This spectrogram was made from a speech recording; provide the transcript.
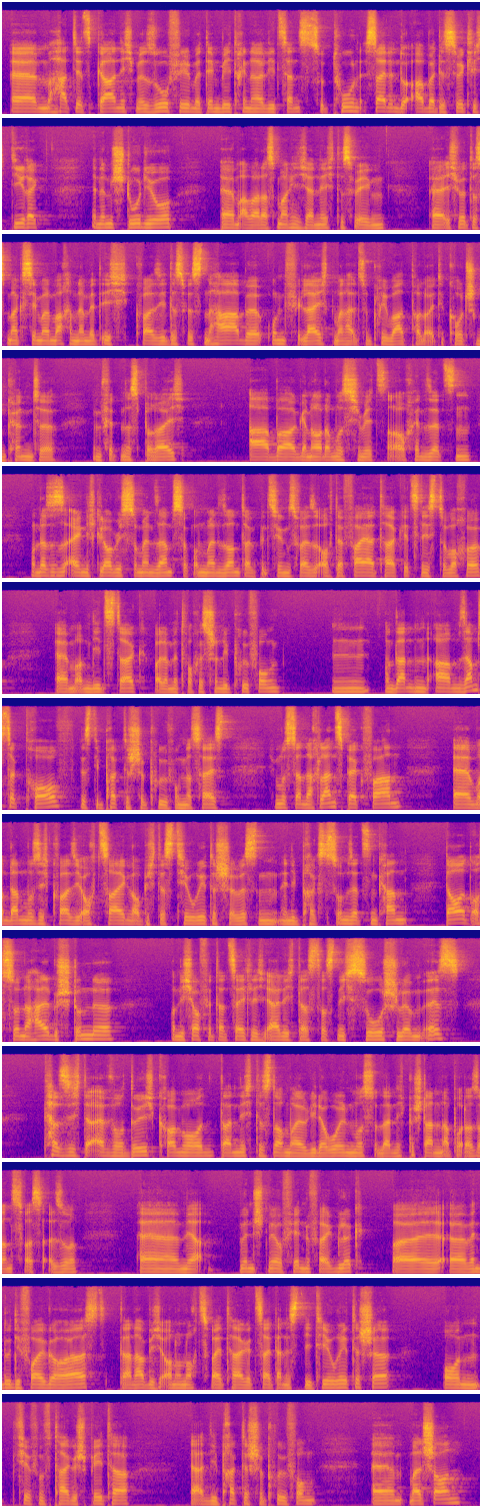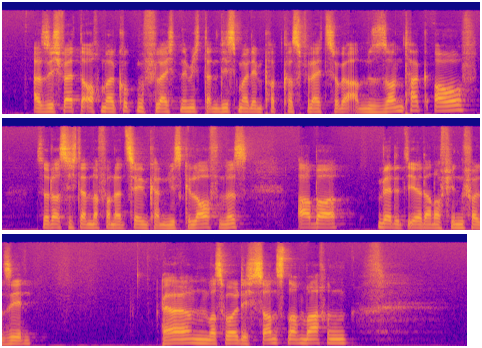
Ähm, hat jetzt gar nicht mehr so viel mit dem B-Trainer-Lizenz zu tun, es sei denn, du arbeitest wirklich direkt in einem Studio. Ähm, aber das mache ich ja nicht, deswegen äh, ich würde das maximal machen, damit ich quasi das Wissen habe und vielleicht mal halt so privat ein paar Leute coachen könnte im Fitnessbereich. Aber genau, da muss ich mich jetzt dann auch hinsetzen Und das ist eigentlich, glaube ich, so mein Samstag und mein Sonntag, beziehungsweise auch der Feiertag jetzt nächste Woche ähm, am Dienstag, weil am Mittwoch ist schon die Prüfung. Mm, und dann am Samstag drauf ist die praktische Prüfung. Das heißt, ich muss dann nach Landsberg fahren ähm, und dann muss ich quasi auch zeigen, ob ich das theoretische Wissen in die Praxis umsetzen kann. Dauert auch so eine halbe Stunde und ich hoffe tatsächlich ehrlich, dass das nicht so schlimm ist, dass ich da einfach durchkomme und dann nicht das nochmal wiederholen muss und dann nicht bestanden habe oder sonst was. Also ähm, ja, wünscht mir auf jeden Fall Glück, weil äh, wenn du die Folge hörst, dann habe ich auch nur noch zwei Tage Zeit, dann ist die theoretische und vier, fünf Tage später ja, die praktische Prüfung. Ähm, mal schauen. Also ich werde auch mal gucken, vielleicht nehme ich dann diesmal den Podcast vielleicht sogar am Sonntag auf, sodass ich dann davon erzählen kann, wie es gelaufen ist. Aber werdet ihr dann auf jeden Fall sehen. Ähm, was wollte ich sonst noch machen?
